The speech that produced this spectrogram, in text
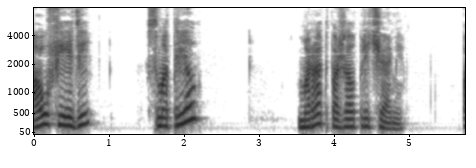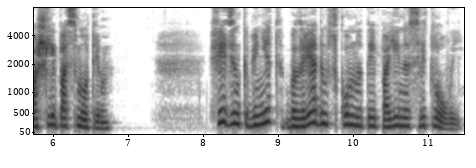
А у Феди? Смотрел? Марат пожал плечами. Пошли посмотрим. Федин кабинет был рядом с комнатой Полины Светловой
